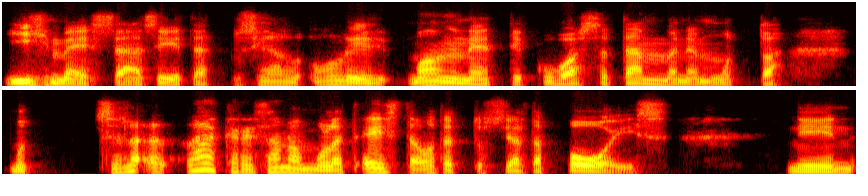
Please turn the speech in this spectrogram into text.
ihmeissään siitä, että siellä oli magneettikuvassa tämmöinen, mutta se lääkäri sanoi mulle, että ei sitä otettu sieltä pois, niin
